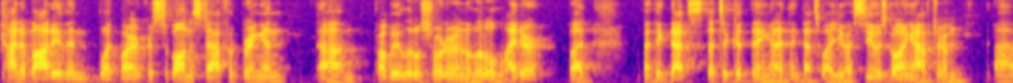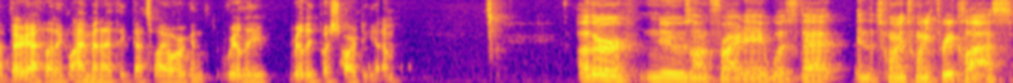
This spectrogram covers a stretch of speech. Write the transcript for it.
kind of body than what Mario Cristobal and his staff would bring in. Um, probably a little shorter and a little lighter, but I think that's that's a good thing, and I think that's why USC was going after him. Uh, very athletic lineman. I think that's why Oregon really really pushed hard to get him. Other news on Friday was that in the 2023 class,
